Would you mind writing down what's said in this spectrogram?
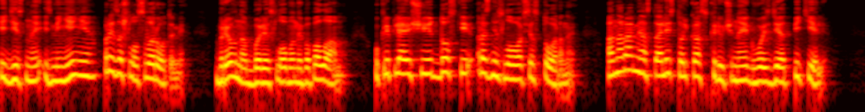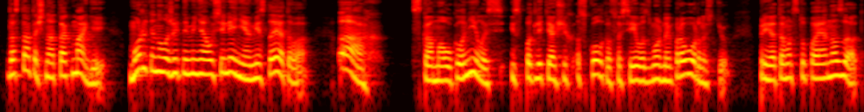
Единственное изменение произошло с воротами. Бревна были сломаны пополам. Укрепляющие доски разнесло во все стороны, а на раме остались только скрюченные гвозди от петель. «Достаточно атак магии. Можете наложить на меня усиление вместо этого?» «Ах!» Скама уклонилась из-под летящих осколков со всей возможной проворностью, при этом отступая назад.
